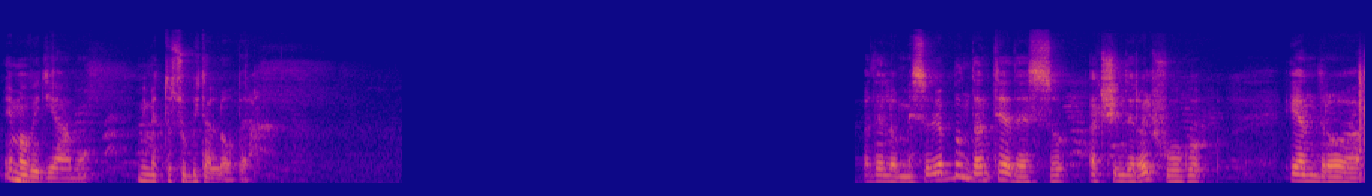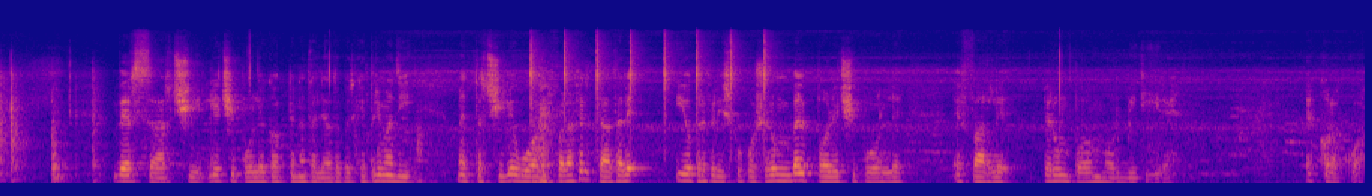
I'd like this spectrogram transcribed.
E mo vediamo, mi metto subito all'opera. Padella ho messo di abbondante e adesso accenderò il fuoco e andrò a versarci le cipolle che ho appena tagliato perché prima di metterci le uova per fare la frittata io preferisco cuocere un bel po' le cipolle e farle per un po' ammorbidire. Eccola qua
